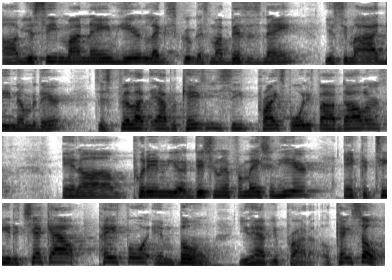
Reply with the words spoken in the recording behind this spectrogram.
Um, you'll see my name here, Legacy Group. That's my business name. You'll see my ID number there. Just fill out the application. You see price $45 and um, put in your additional information here and continue to check out, pay for it, and boom, you have your product. Okay. So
